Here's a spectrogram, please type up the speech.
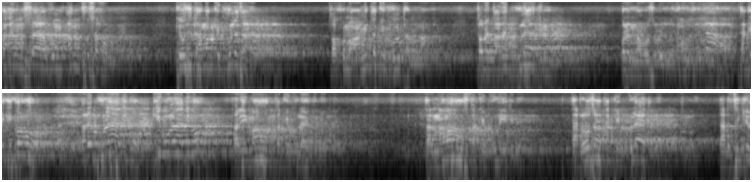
ফাআনসাহুম আনফুসাহুম। কেউ যদি আমাকে ভুলে যায়, তখনও আমি তাকে ভুলতাম না। তবে তারে ভুলে দিব বলেন নওয়াজুবিল্লাহ তাকে কি করব? তারে ভুলে দিব। কি ভুলে দিব? তার ইমান তাকে ভুলে দিবে। তার নামাজ তাকে ভুলিয়ে দিবে। তার রোজা তাকে ভুলাই দেবে। তার জিকির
